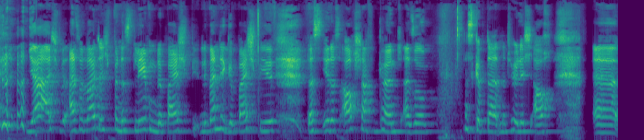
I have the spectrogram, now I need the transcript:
ja, ich also Leute, ich bin das lebende Beispiel, lebendige Beispiel, dass ihr das auch schaffen könnt. Also es gibt da natürlich auch äh,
